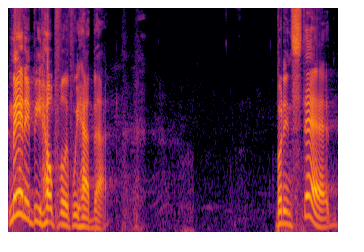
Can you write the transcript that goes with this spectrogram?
Man, it'd be helpful if we had that. But instead,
